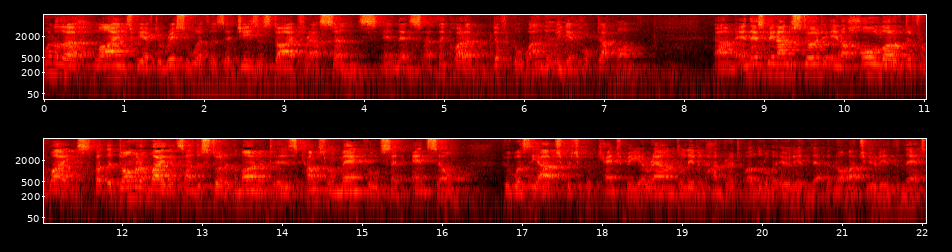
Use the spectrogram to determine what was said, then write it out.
One of the lines we have to wrestle with is that Jesus died for our sins, and that's, I think, quite a difficult one that we get hooked up on. Um, and that's been understood in a whole lot of different ways. But the dominant way that's understood at the moment is comes from a man called St. Anselm, who was the Archbishop of Canterbury around 1100, well, a little bit earlier than that, but not much earlier than that.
